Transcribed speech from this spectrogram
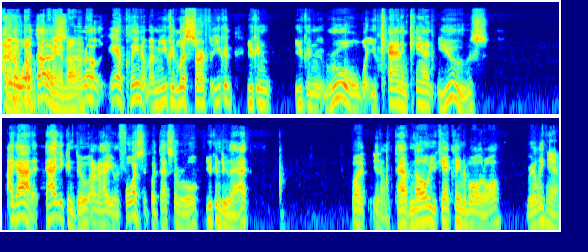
I don't know what it does. I don't know. Yeah, clean up. I mean, you could list surf. You could, you can, you can rule what you can and can't use. I got it. That you can do. I don't know how you enforce it, but that's the rule. You can do that. But you know, to have no, you can't clean the ball at all. Really? Yeah.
